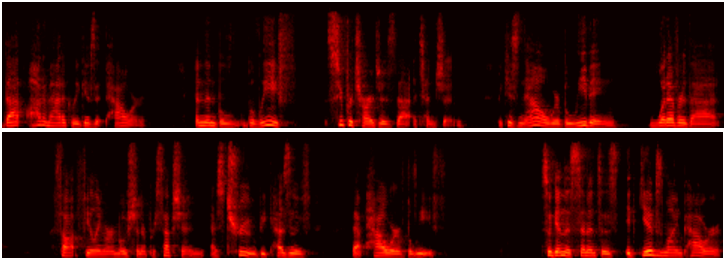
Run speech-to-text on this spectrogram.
that automatically gives it power. And then be- belief supercharges that attention because now we're believing whatever that thought, feeling, or emotion or perception as true because of that power of belief. So, again, this sentence is it gives mind power.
